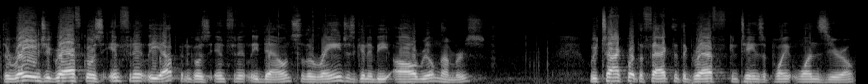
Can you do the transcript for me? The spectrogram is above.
The range, a graph goes infinitely up and goes infinitely down, so the range is going to be all real numbers. We talked about the fact that the graph contains a point 1, 0.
